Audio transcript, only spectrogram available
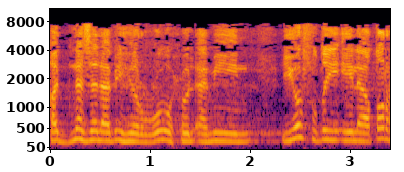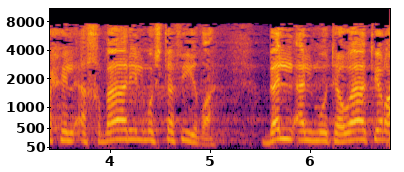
قد نزل به الروح الأمين يفضي إلى طرح الأخبار المستفيضة بل المتواترة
